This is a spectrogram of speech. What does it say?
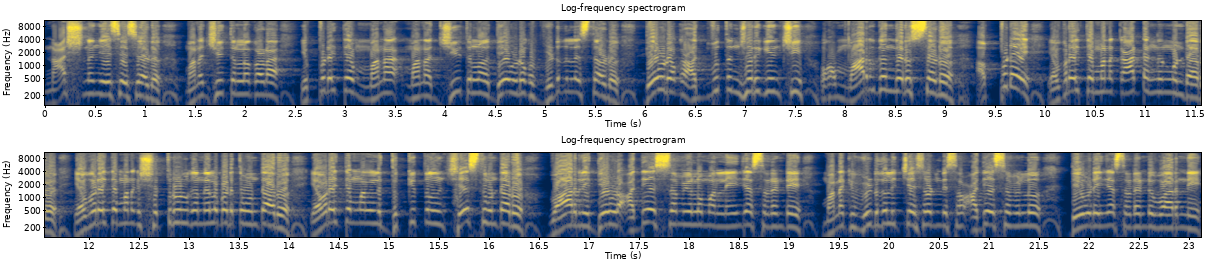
నాశనం చేసేసాడు మన జీవితంలో కూడా ఎప్పుడైతే మన మన జీవితంలో దేవుడు ఒక విడుదలిస్తాడో దేవుడు ఒక అద్భుతం జరిగించి ఒక మార్గం తెరుస్తాడో అప్పుడే ఎవరైతే మనకు ఆటంకంగా ఉంటారో ఎవరైతే మనకు శత్రువులుగా నిలబడుతూ ఉంటారో ఎవరైతే మనల్ని దుఃఖితులను చేస్తూ ఉంటారో వారిని దేవుడు అదే సమయంలో మనల్ని ఏం చేస్తాడంటే మనకి విడుదల ఇచ్చేసేటువంటి అదే సమయంలో దేవుడు ఏం చేస్తాడంటే వారిని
